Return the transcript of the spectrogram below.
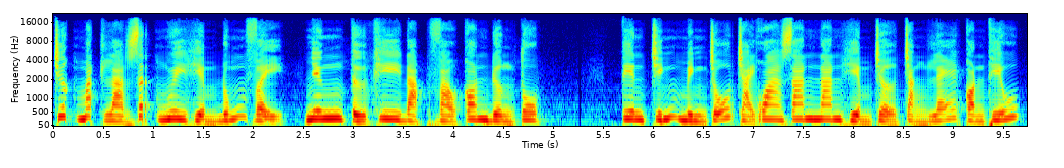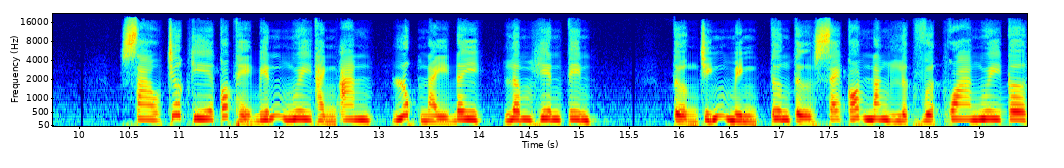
Trước mắt là rất nguy hiểm đúng vậy. Nhưng từ khi đạp vào con đường tu. Tiên chính mình chỗ trải qua gian nan hiểm trở chẳng lẽ còn thiếu. Sao trước kia có thể biến nguy thành an. Lúc này đây Lâm Hiên tin. Tưởng chính mình tương tự sẽ có năng lực vượt qua nguy cơ.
